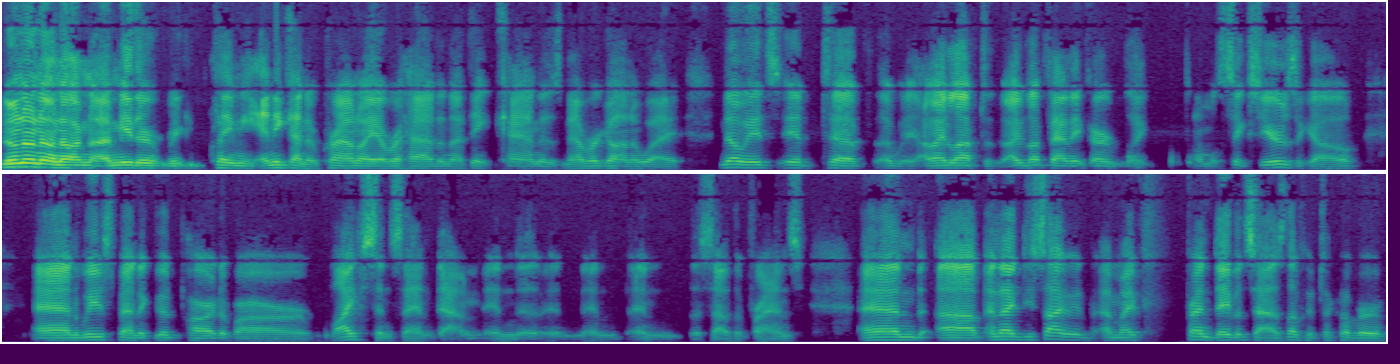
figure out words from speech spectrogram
No, no, no, no. I'm not. I'm neither reclaiming any kind of crown I ever had, and I think Cannes has never gone away. No, it's it. Uh, I left. I left Vanity Fair like almost six years ago, and we've spent a good part of our life since then down in the in in, in the south of France, and uh, and I decided. Uh, my friend David Zaslav, who took over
